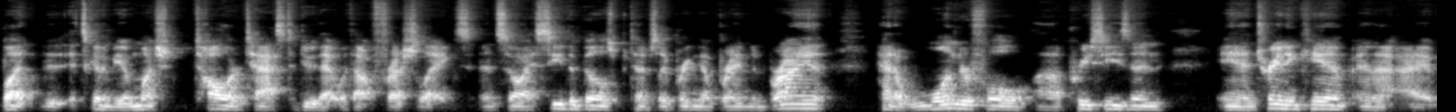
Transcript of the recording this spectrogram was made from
but it's going to be a much taller task to do that without fresh legs. And so I see the Bills potentially bringing up Brandon Bryant. Had a wonderful uh, preseason and training camp, and I, I have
